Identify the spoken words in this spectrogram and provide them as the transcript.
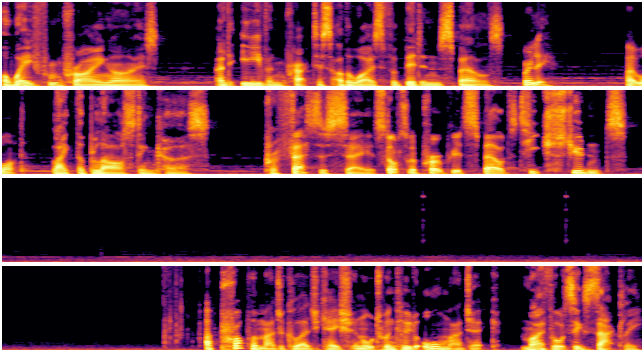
away from prying eyes, and even practice otherwise forbidden spells. Really? Like what? Like the Blasting Curse. Professors say it's not an appropriate spell to teach students. A proper magical education ought to include all magic. My thoughts exactly.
